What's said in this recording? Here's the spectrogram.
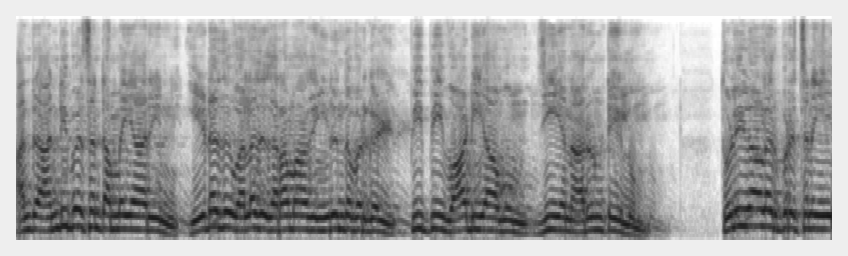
அன்று அன்னிபெசன்ட் அம்மையாரின் இடது வலது கரமாக இருந்தவர்கள் பி பி வாடியாவும் ஜி என் அருண்டேலும். தொழிலாளர் பிரச்சனையை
